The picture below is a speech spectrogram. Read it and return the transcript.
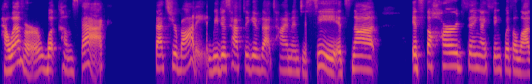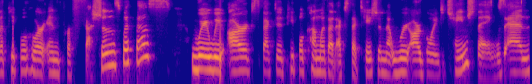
However what comes back that's your body. We just have to give that time and to see. It's not it's the hard thing i think with a lot of people who are in professions with this where we are expected people come with that expectation that we are going to change things. And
